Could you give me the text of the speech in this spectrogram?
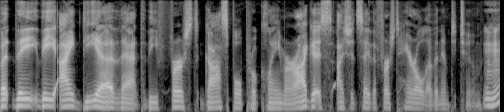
But the the idea that the first gospel proclaimer, I guess I should say the first herald of an empty tomb, Mm-hmm.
